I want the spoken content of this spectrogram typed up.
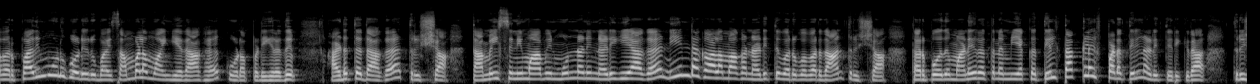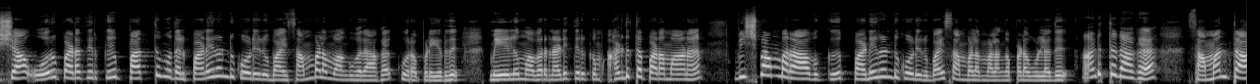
அவர் பதிமூணு கோடி ரூபாய் சம்பளம் வாங்கியதாக கூறப்படுகிறது. அடுத்ததாக த்ரிஷா. தமிழ் சினிமாவின் முன்னணி நடிகையாக நீண்ட காலமாக நடித்து வருபவர் தான் த்ரிஷா. தற்போது மணிரத்னம் இயக்கத்தில் தக் லைஃப் படத்தில் நடித்திருக்கிறார். த்ரிஷா ஒரு படத்திற்கு பத்து முதல் பனிரெண்டு கோடி ரூபாய் சம்பளம் வாங்குவதாக கூறப்படுகிறது. மேலும் அவர் நடித்திருக்கும் அடுத்த படமான விஸ்வம்பராவுக்கு பனிரெண்டு கோடி ரூபாய் சம்பளம் வழங்கப்பட உள்ளது. அடுத்ததாக சமந்தா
